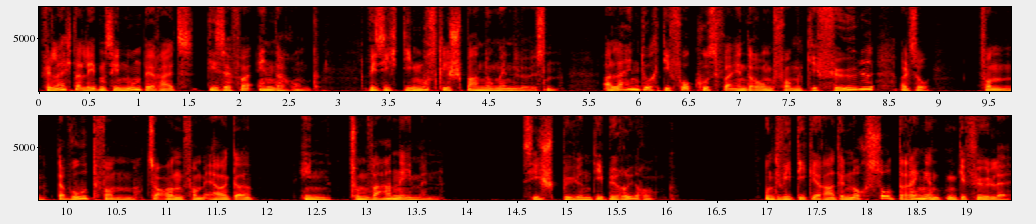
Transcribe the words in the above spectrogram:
Vielleicht erleben Sie nun bereits diese Veränderung, wie sich die Muskelspannungen lösen, allein durch die Fokusveränderung vom Gefühl, also von der Wut, vom Zorn, vom Ärger, hin zum Wahrnehmen. Sie spüren die Berührung. Und wie die gerade noch so drängenden Gefühle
